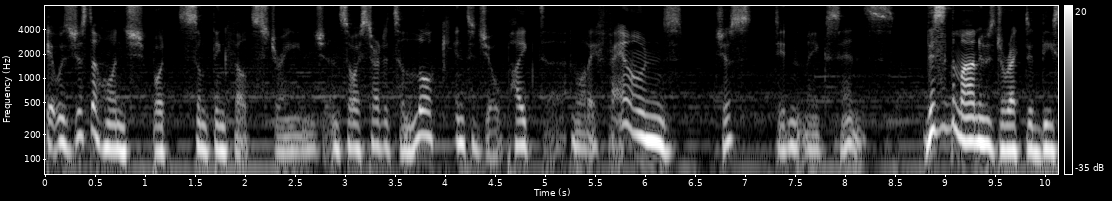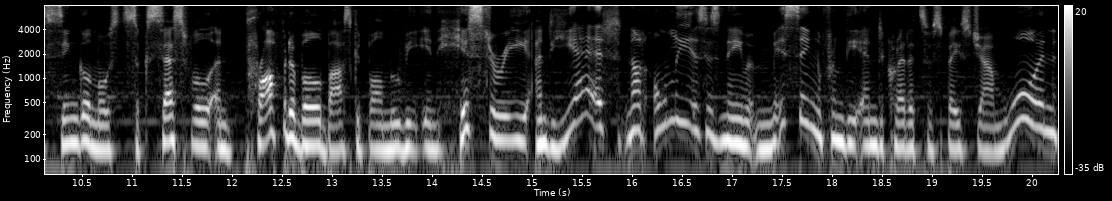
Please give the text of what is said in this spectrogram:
It was just a hunch, but something felt strange, and so I started to look into Joe Pytka, and what I found just didn't make sense. This is the man who's directed the single most successful and profitable basketball movie in history, and yet, not only is his name missing from the end credits of Space Jam 1,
